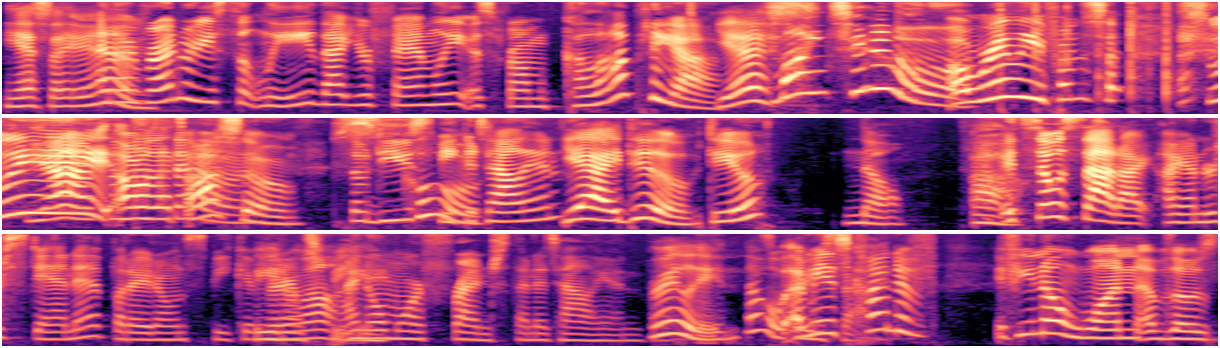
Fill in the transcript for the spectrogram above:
yes, I am. And I read recently that your family is from Calabria. Yes. Mine too. Oh, really? From the south? Sweet. Yeah, from oh, the that's south. awesome. So, do you Cool. speak Italian? Yeah, I do. Do you? No. Oh, It's so sad. I, I understand it, but I don't speak it You very well. I know more French than Italian. really no. I mean, it's kind of if you know one of those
